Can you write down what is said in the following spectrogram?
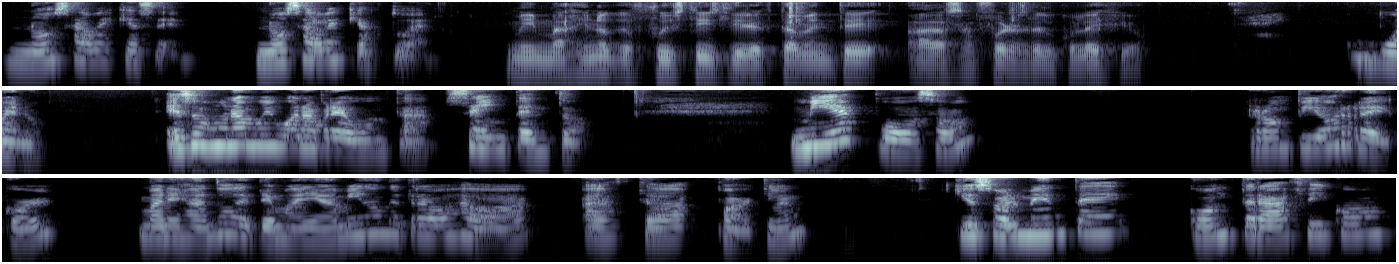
no sabes qué hacer, no sabes qué actuar. Me imagino que fuisteis directamente a las afueras del colegio. Bueno, eso es una muy buena pregunta. Se intentó. Mi esposo rompió récord manejando desde Miami, donde trabajaba, hasta Parkland, que usualmente con tráfico,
